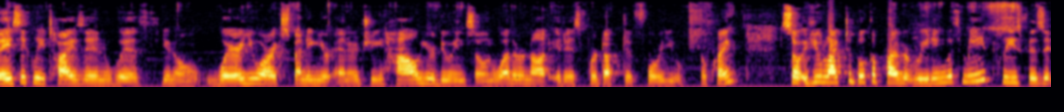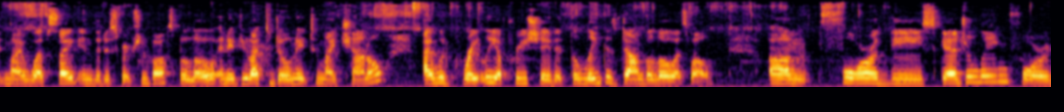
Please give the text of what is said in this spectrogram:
basically ties in with, you know, where you are expending your energy, how you're doing so, and whether or not it is productive for you. Okay? So if you'd like to book a private reading with me, please visit my website in the description box below. And if you'd like to donate to my channel, I would greatly appreciate it. The link is down below as well. Um, for the scheduling for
